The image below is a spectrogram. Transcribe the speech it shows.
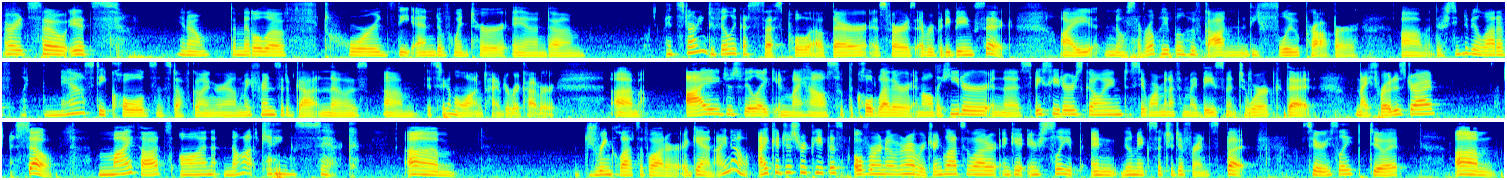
All right, so it's, you know, the middle of towards the end of winter, and um, it's starting to feel like a cesspool out there as far as everybody being sick. I know several people who've gotten the flu proper. Um, there seem to be a lot of like nasty colds and stuff going around. My friends that have gotten those, um, it's taken a long time to recover. Um, I just feel like in my house with the cold weather and all the heater and the space heaters going to stay warm enough in my basement to work that my throat is dry. So, my thoughts on not getting sick. Um, drink lots of water. Again, I know I could just repeat this over and over and over. Drink lots of water and get your sleep, and you'll make such a difference. But seriously, do it. Um,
